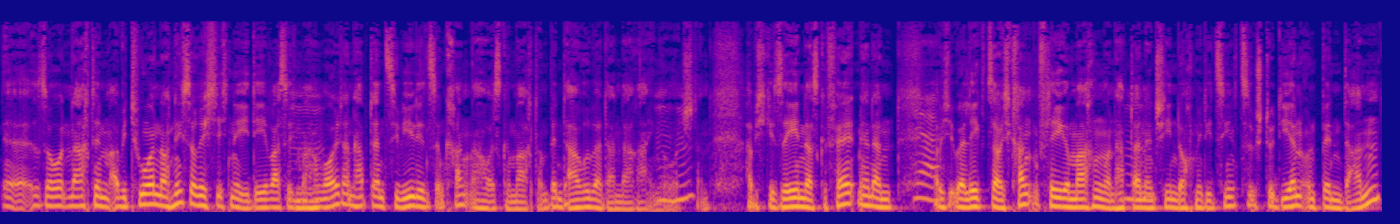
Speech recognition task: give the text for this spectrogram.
äh, so nach dem Abitur noch nicht so richtig eine Idee, was ich Mhm. machen wollte und habe dann Zivildienst im Krankenhaus gemacht und bin darüber dann da reingerutscht. Dann habe ich gesehen, das gefällt mir, dann Mhm. Ja. Mhm. habe ich überlegt, soll ich Krankenpflege machen und habe dann entschieden, doch Medizin zu studieren und bin dann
